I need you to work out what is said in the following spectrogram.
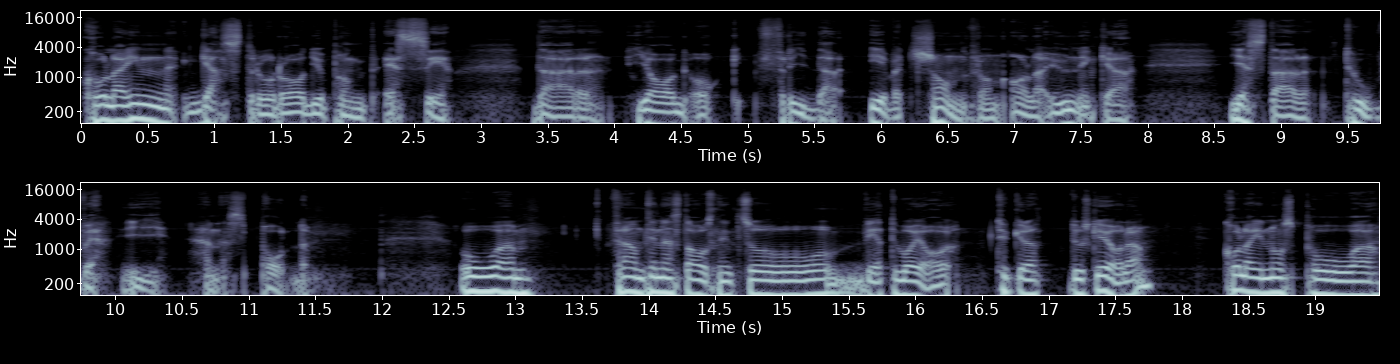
kolla in gastroradio.se där jag och Frida Evertsson från Arla Unica gästar Tove i hennes podd. Och ehm, fram till nästa avsnitt så vet du vad jag tycker att du ska göra. Kolla in oss på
